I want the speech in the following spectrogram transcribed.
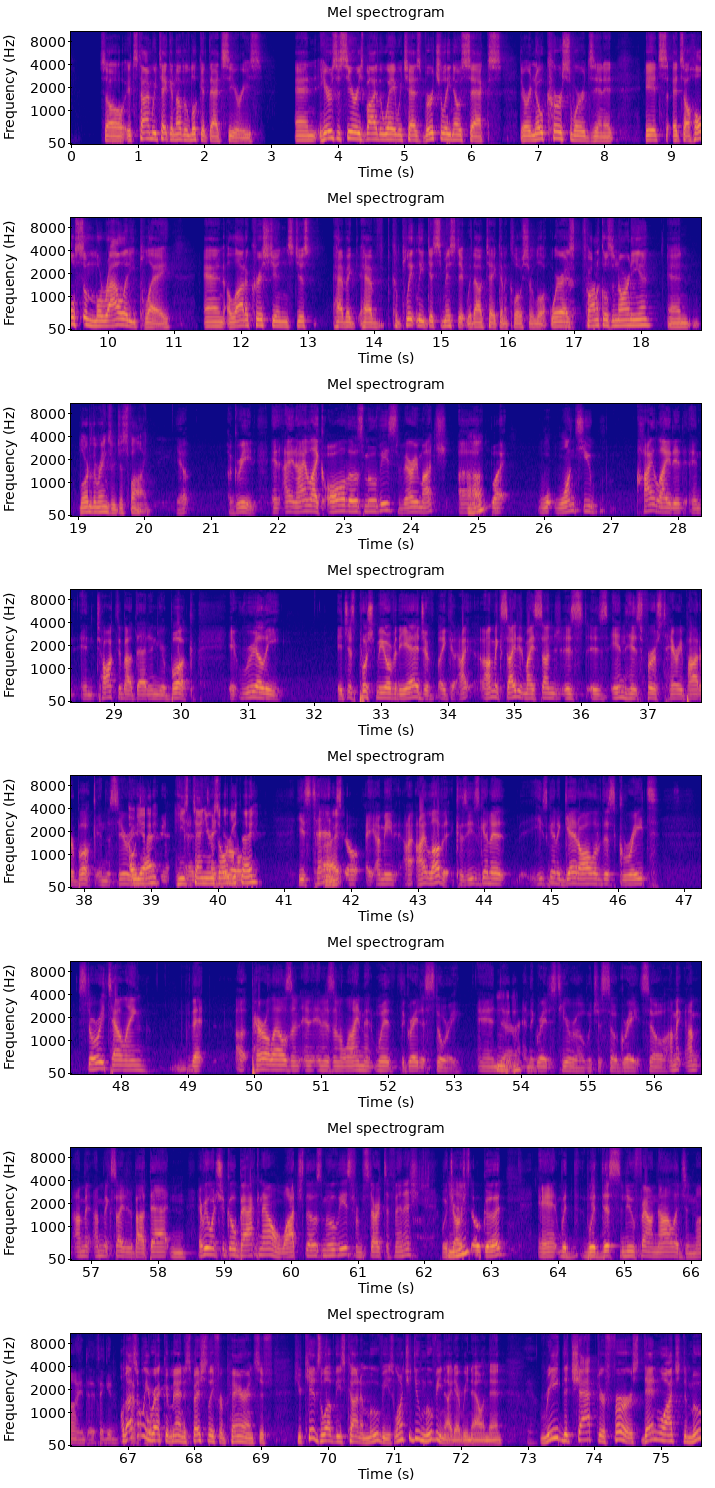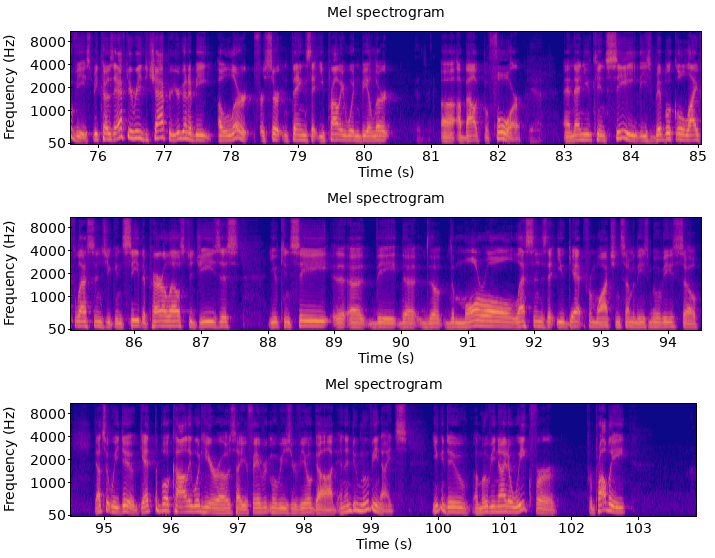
So it's time we take another look at that series. And here's a series, by the way, which has virtually no sex. There are no curse words in it. It's it's a wholesome morality play, and a lot of Christians just have a, have completely dismissed it without taking a closer look. Whereas. Chronicles of Narnia and Lord of the Rings are just fine. Yep, agreed. And I, and I like all those movies very much. Uh, uh-huh. But w- once you highlighted and and talked about that in your book, it really it just pushed me over the edge of like I, I'm excited. My son is is in his first Harry Potter book in the series. Oh yeah, he's ten years old. You say? He's ten. Right. So I mean, I, I love it because he's gonna he's gonna get all of this great storytelling that uh, parallels and, and, and, is in alignment with the greatest story and uh, mm-hmm. uh, and the greatest hero, which is so great. So I'm, I'm I'm I'm excited about that, and everyone should go back now and watch those movies from start to finish, which mm-hmm. are so good. And with with this newfound knowledge in mind, I think it. Well, that's what we recommend, especially for parents. If if your kids love these kind of movies, why don't you do movie night every now and then? Yeah. Read the chapter first, then watch the movies, because after you read the chapter, you're going to be alert for certain things that you probably wouldn't be alert uh, about before. Yeah. And then you can see these biblical life lessons. You can see the parallels to Jesus. You can see uh, uh, the, the, the, the moral lessons that you get from watching some of these movies. So that's what we do. Get the book Hollywood Heroes, How Your Favorite Movies Reveal God, and then do movie nights. You can do a movie night a week for, for probably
